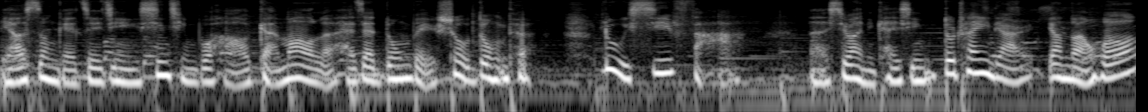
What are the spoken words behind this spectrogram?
也要送给最近心情不好、感冒了还在东北受冻的路西法。呃，希望你开心，多穿一点，要暖和哦。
